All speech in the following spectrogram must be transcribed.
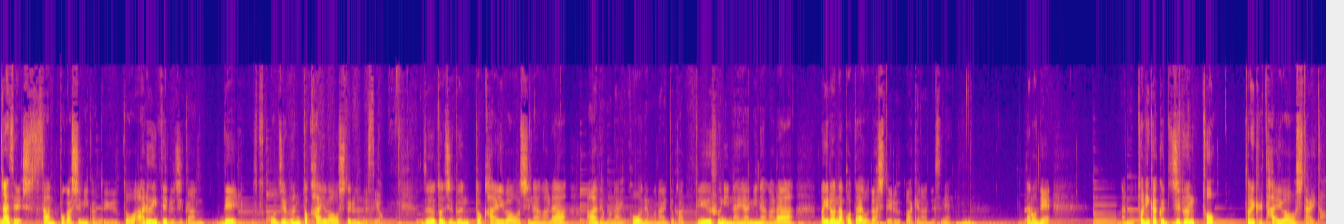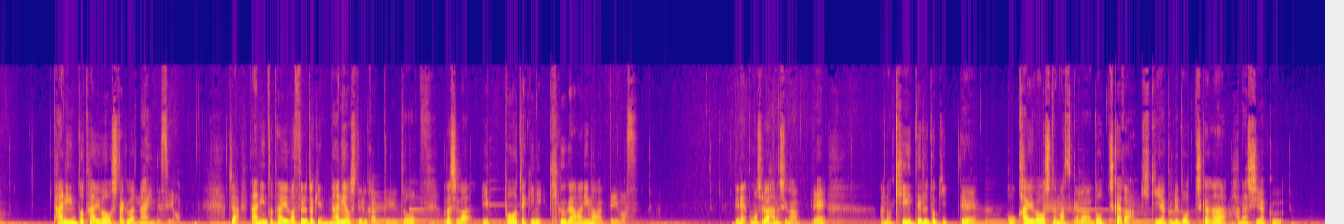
なぜ散歩が趣味かというと歩いてる時間でこう自分と会話をしてるんですよ。ずっと自分と会話をしながらああでもないこうでもないとかっていうふうに悩みながら、まあ、いろんな答えを出してるわけなんですね。なのであのとにかく自分ととにかく対話をしたいと他人と対話をしたくはないんですよ。じゃあ他人と対話する時何をしてるかっていうと私は一方的に聞く側に回っています。でね面白い話があってあの聞いてる時ってこう会話をしてますからどっちかが聞き役でどっちかが話し役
